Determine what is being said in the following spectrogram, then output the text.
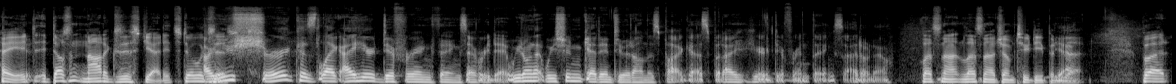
Hey, it, it doesn't not exist yet. It still exists. Are you sure? Because like I hear differing things every day. We don't. We shouldn't get into it on this podcast, but I hear different things. I don't know. let's not let's not jump too deep into Yeah. that. But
